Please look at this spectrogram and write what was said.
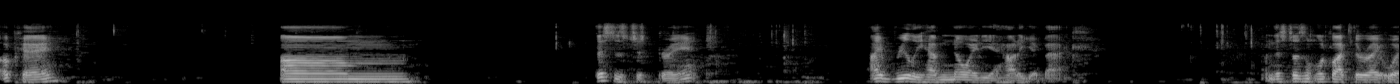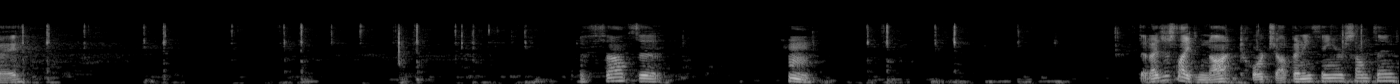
Okay. Um, this is just great. I really have no idea how to get back. And this doesn't look like the right way. I thought that... Hmm. Did I just, like, not torch up anything or something?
